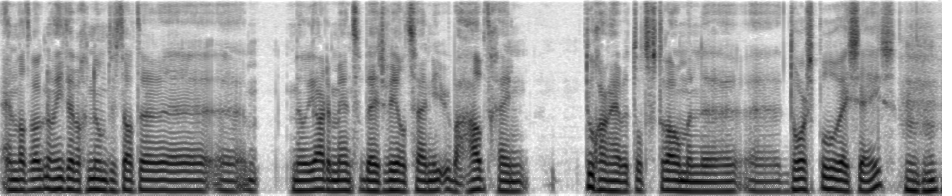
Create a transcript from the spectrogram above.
En wat we ook nog niet hebben genoemd is dat er uh, uh, miljarden mensen op deze wereld zijn die überhaupt geen toegang hebben tot stromende uh, doorspoel-wc's. Mm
